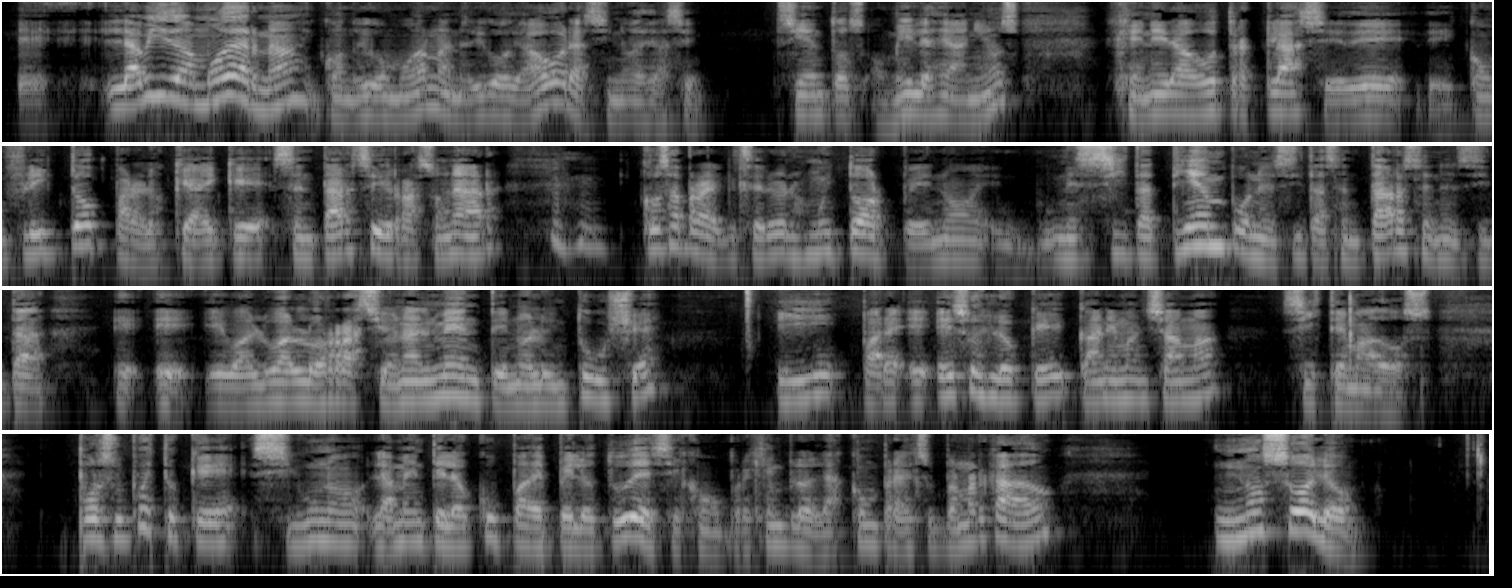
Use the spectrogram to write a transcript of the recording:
Eh, la vida moderna, y cuando digo moderna no digo de ahora, sino desde hace cientos o miles de años, genera otra clase de, de conflicto para los que hay que sentarse y razonar cosa para la que el cerebro es muy torpe, ¿no? Necesita tiempo, necesita sentarse, necesita eh, eh, evaluarlo racionalmente, no lo intuye. Y para, eh, eso es lo que Kahneman llama sistema 2. Por supuesto que si uno la mente la ocupa de pelotudeces, como por ejemplo las compras del supermercado, no solo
